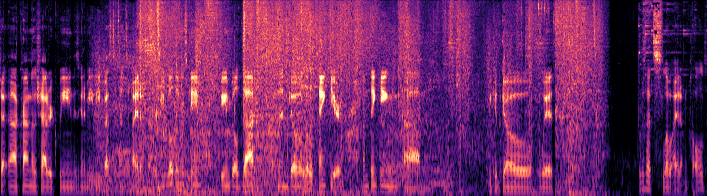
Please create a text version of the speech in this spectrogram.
uh, Crown of the Shattered Queen is going to be the best defensive item that we're going to be building this game. We can build that and then go a little tankier. I'm thinking um, we could go with... What is that slow item called?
